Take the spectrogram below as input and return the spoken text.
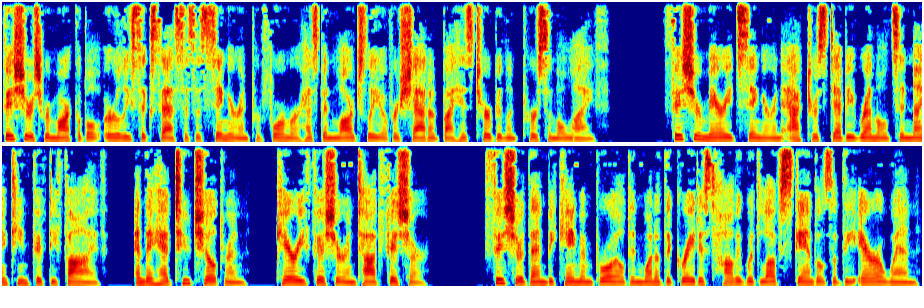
Fisher's remarkable early success as a singer and performer has been largely overshadowed by his turbulent personal life. Fisher married singer and actress Debbie Reynolds in 1955, and they had two children, Carrie Fisher and Todd Fisher. Fisher then became embroiled in one of the greatest Hollywood love scandals of the era when,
